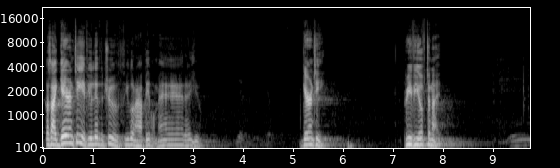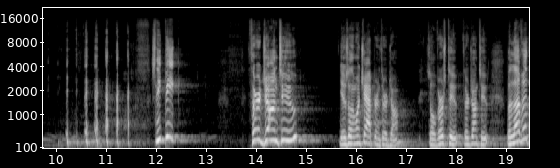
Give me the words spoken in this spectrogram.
Because I guarantee if you live the truth, you're going to have people mad at you. Guarantee. Preview of tonight. Sneak peek. 3 John 2. There's only one chapter in 3 John. So, verse 2, 3 John 2. Beloved,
